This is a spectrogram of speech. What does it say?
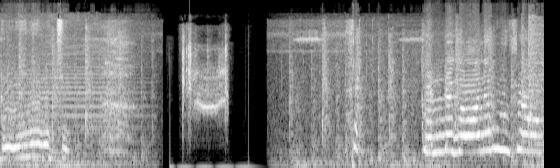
ട്രെയിനിൽ വെച്ച്. എന്റെ ഗാനഭൂഷണം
